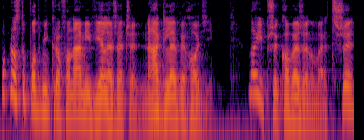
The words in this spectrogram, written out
Po prostu pod mikrofonami wiele rzeczy nagle wychodzi. No i przy coverze numer 3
